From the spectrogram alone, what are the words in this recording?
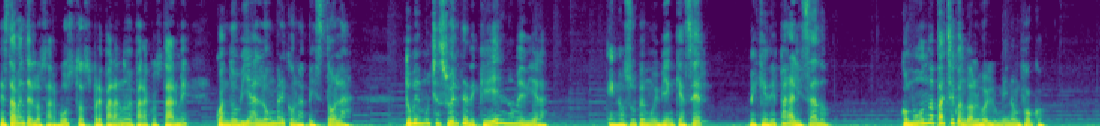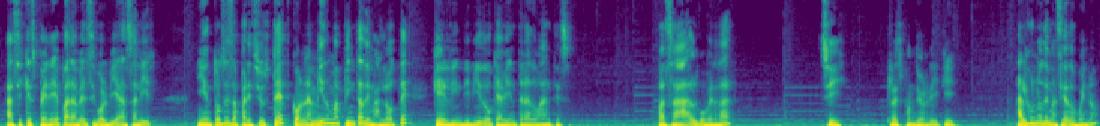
Estaba entre los arbustos preparándome para acostarme cuando vi al hombre con la pistola. Tuve mucha suerte de que él no me viera. Y no supe muy bien qué hacer. Me quedé paralizado. Como un mapache cuando lo ilumina un foco. Así que esperé para ver si volvía a salir. Y entonces apareció usted con la misma pinta de malote que el individuo que había entrado antes. Pasa algo, ¿verdad? Sí, respondió Ricky. ¿Algo no demasiado bueno?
